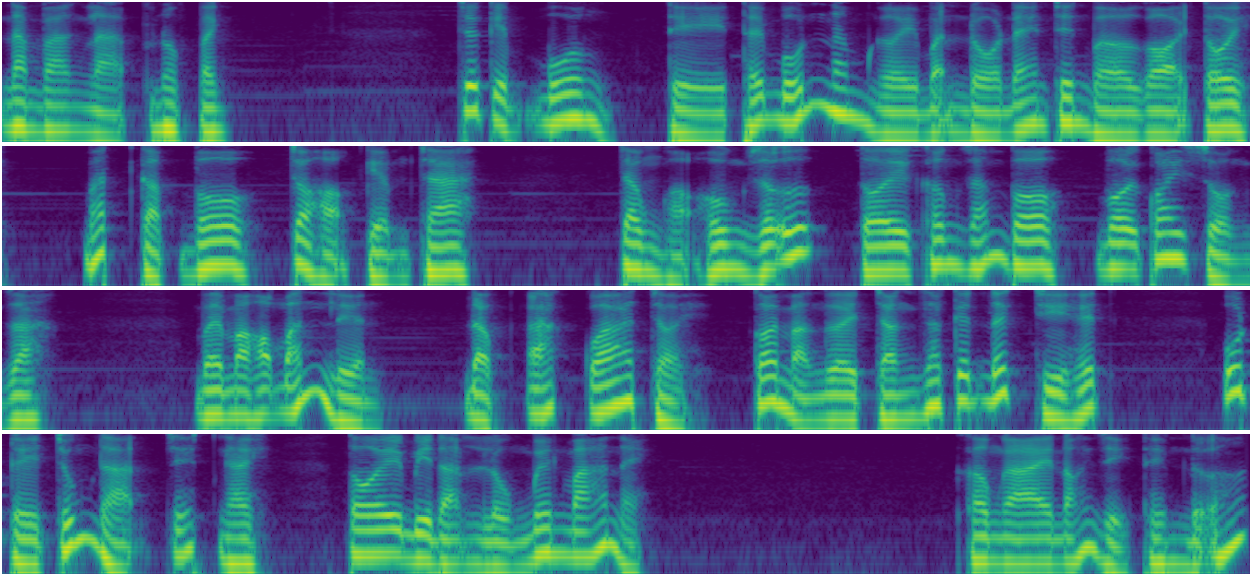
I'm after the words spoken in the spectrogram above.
Nam Vang là Phnom Penh. Chưa kịp buông, thì thấy bốn năm người bận đồ đen trên bờ gọi tôi, bắt cặp vô cho họ kiểm tra. Trông họ hung dữ, tôi không dám vô, vội quay xuồng ra. Vậy mà họ bắn liền, độc ác quá trời, coi mà người chẳng ra kết đích chi hết. Út thì trúng đạn chết ngay, tôi bị đạn lùng bên má này. Không ai nói gì thêm nữa,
